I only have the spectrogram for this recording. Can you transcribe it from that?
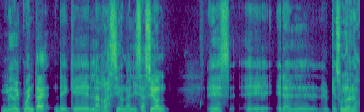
me doy cuenta de que la racionalización es, eh, era que es uno de los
